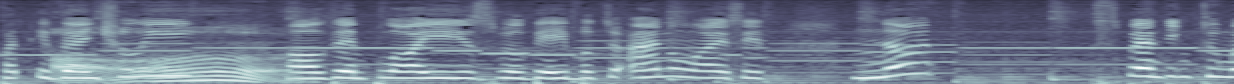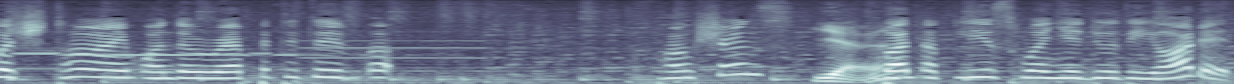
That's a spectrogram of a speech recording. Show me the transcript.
But eventually, Oh. all the employees will be able to analyze it, not spending too much time on the repetitive uh, functions. Yeah. But at least when you do the audit,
